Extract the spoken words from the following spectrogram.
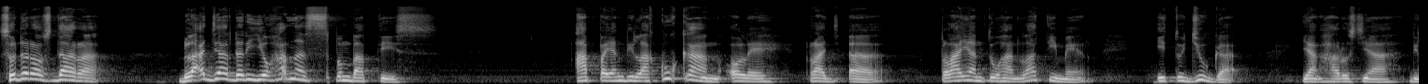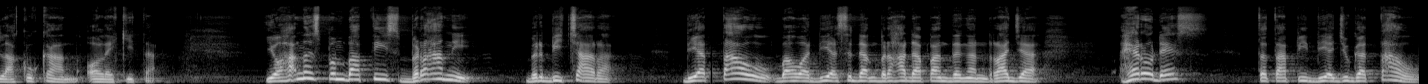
Saudara-saudara, belajar dari Yohanes Pembaptis apa yang dilakukan oleh raja, uh, pelayan Tuhan Latimer itu juga yang harusnya dilakukan oleh kita. Yohanes Pembaptis berani berbicara. Dia tahu bahwa dia sedang berhadapan dengan Raja Herodes, tetapi dia juga tahu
